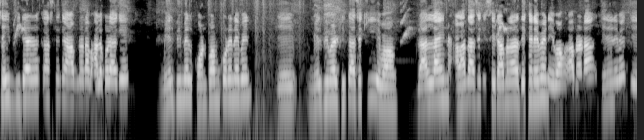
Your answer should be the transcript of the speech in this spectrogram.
সেই বিডারের কাছ থেকে আপনারা ভালো করে আগে মেল ফিমেল কনফার্ম করে নেবেন যে মেল ফিমেল ঠিক আছে কি এবং ব্লাড লাইন আলাদা আছে কি সেটা আপনারা দেখে নেবেন এবং আপনারা জেনে নেবেন যে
